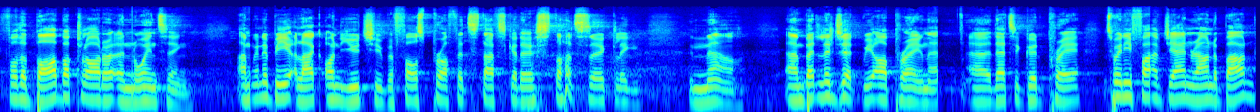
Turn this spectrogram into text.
for the Barber Clara anointing. I'm going to be like on YouTube, a false prophet stuff's going to start circling now. Um, but legit, we are praying that. Uh, that's a good prayer. 25 Jan roundabout.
